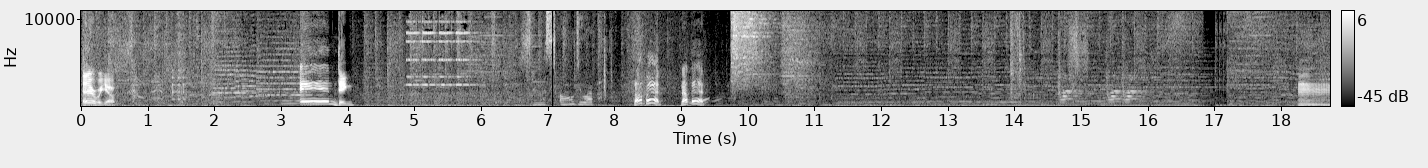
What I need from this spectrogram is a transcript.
There we go. And ding. We must all do our. Not bad. Not bad. Hmm.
